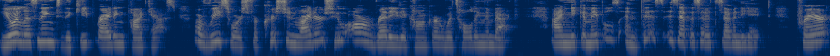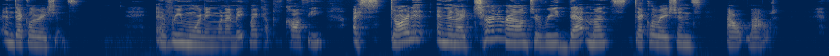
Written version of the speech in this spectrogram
You're listening to the Keep Writing podcast, a resource for Christian writers who are ready to conquer what's holding them back. I'm Nika Maples, and this is episode 78 Prayer and Declarations. Every morning when I make my cup of coffee, I start it and then I turn around to read that month's declarations out loud.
